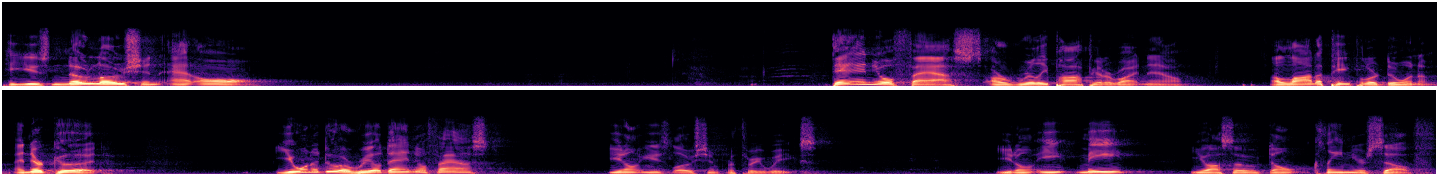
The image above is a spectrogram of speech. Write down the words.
He used no lotion at all. Daniel fasts are really popular right now. A lot of people are doing them, and they're good. You want to do a real Daniel fast? You don't use lotion for three weeks. You don't eat meat. You also don't clean yourself.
